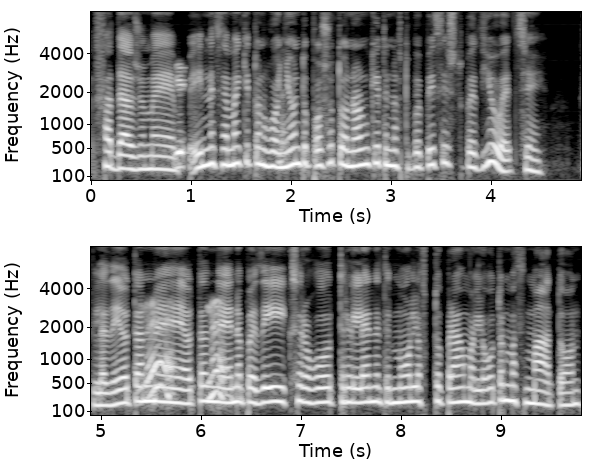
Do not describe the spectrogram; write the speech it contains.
Φαντάζομαι, είναι θέμα και των γονιών το πόσο τονώνουν και την αυτοπεποίθηση του παιδιού, έτσι. Δηλαδή, όταν, ναι, ε, όταν ναι. ένα παιδί, ξέρω εγώ, τρελαίνεται με όλο αυτό το πράγμα λόγω των μαθημάτων,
